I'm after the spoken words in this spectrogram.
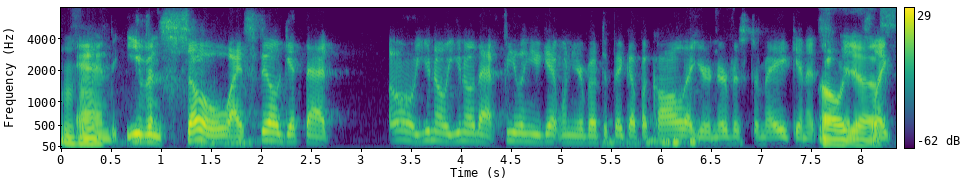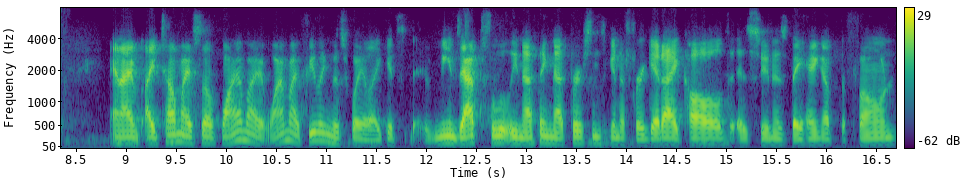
Mm-hmm. And even so, I still get that oh, you know, you know that feeling you get when you're about to pick up a call that you're nervous to make and it's oh and yes. it's like and I, I tell myself why am i why am i feeling this way like it's it means absolutely nothing that person's going to forget i called as soon as they hang up the phone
